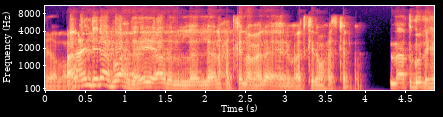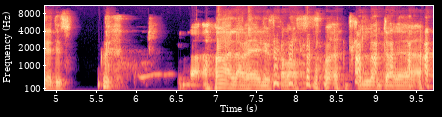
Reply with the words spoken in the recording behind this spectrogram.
يلا أنا. عندي لعبة واحدة هي هذا اللي أنا حتكلم عليها يعني بعد كذا ما حتكلم. لا تقول لي هيدز لا لا غيري خلاص. تكلمت عليها.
